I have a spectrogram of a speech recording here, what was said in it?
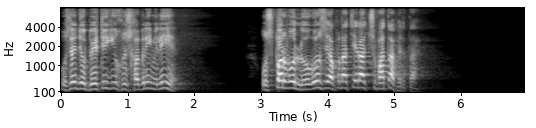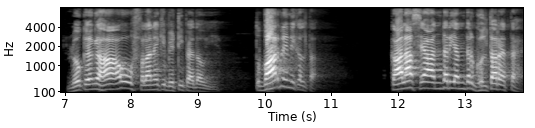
اسے جو بیٹی کی خوشخبری ملی ہے، اس پر وہ لوگوں سے اپنا چہرہ چھپاتا پھرتا ہے۔ لوگ کہیں گے ہاں وہ فلانے کی بیٹی پیدا ہوئی ہے۔ تو باہر نہیں نکلتا۔ کالا سیاہ اندر ہی اندر گھلتا رہتا ہے۔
